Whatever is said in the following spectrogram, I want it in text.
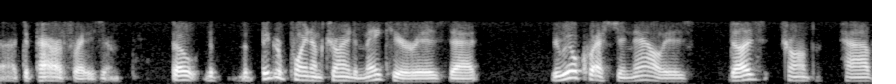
uh, to paraphrase him. So the, the bigger point I'm trying to make here is that the real question now is does Trump have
